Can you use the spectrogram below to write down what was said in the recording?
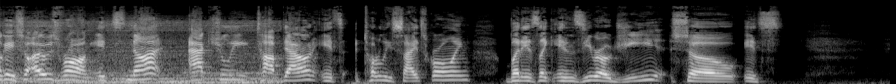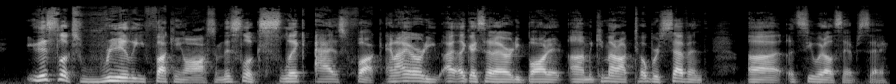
Okay, so I was wrong. It's not actually top down. It's totally side scrolling, but it's like in zero G. So it's, this looks really fucking awesome. This looks slick as fuck. And I already, I, like I said, I already bought it. Um, it came out October 7th. Uh, let's see what else they have to say.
